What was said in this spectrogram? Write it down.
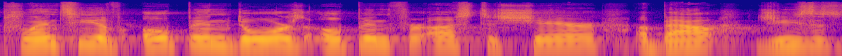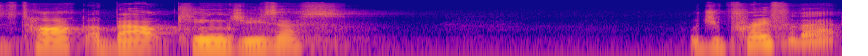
plenty of open doors open for us to share about Jesus, to talk about King Jesus? Would you pray for that?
